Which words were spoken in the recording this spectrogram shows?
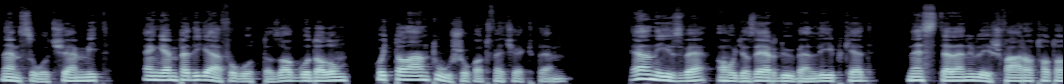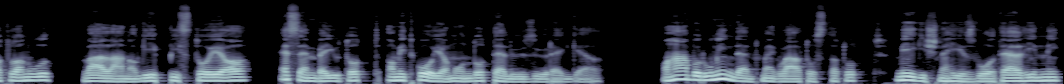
nem szólt semmit, engem pedig elfogott az aggodalom, hogy talán túl sokat fecsegtem. Elnézve, ahogy az erdőben lépked, nesztelenül és fáradhatatlanul, vállán a géppisztolyjal, eszembe jutott, amit Kolja mondott előző reggel. A háború mindent megváltoztatott, mégis nehéz volt elhinni,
